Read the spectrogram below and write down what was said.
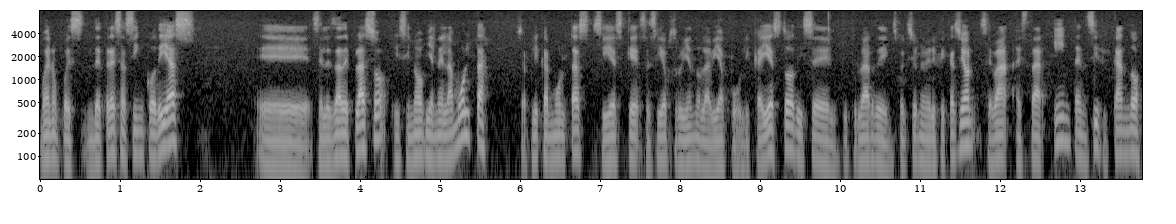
bueno, pues de tres a cinco días eh, se les da de plazo y si no viene la multa. Se aplican multas si es que se sigue obstruyendo la vía pública. Y esto, dice el titular de Inspección y Verificación, se va a estar intensificando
